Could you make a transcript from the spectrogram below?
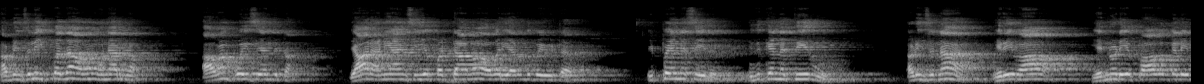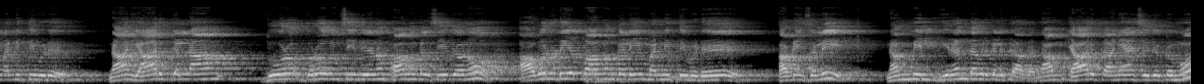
அப்படின்னு சொல்லி இப்போ தான் அவன் உணர்றான். அவன் போய் சேர்ந்துட்டான். யார் அநியாயம் செய்யப்பட்டானோ அவர் இறந்து போய்விட்டார் இப்போ என்ன செய்யுது இதுக்கு என்ன தீர்வு? அப்படின்னு சொன்னால் இறைவா என்னுடைய பாவங்களை மன்னித்து விடு. நான் யாருக்கெல்லாம் துரோ துரோகம் செய்தேனோ பாவங்கள் செய்தேனோ அவருடைய பாவங்களையும் மன்னித்து விடு. அப்படின்னு சொல்லி நம்மில் இறந்தவர்களுக்காக நாம் யாருக்கு அநியாயம் செய்துட்டோமோ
